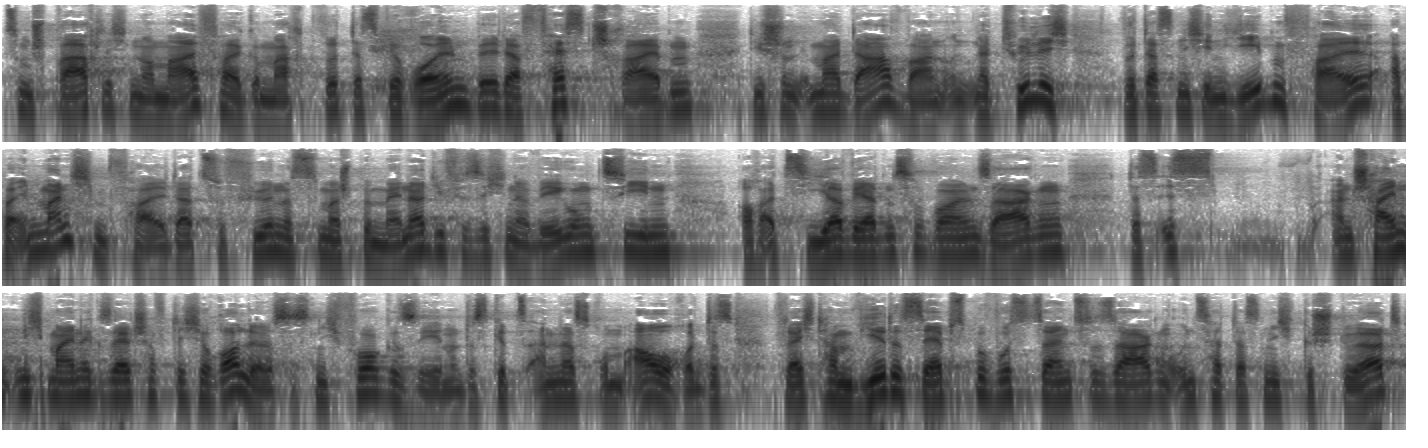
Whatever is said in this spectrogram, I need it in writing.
zum sprachlichen Normalfall gemacht wird, dass wir Rollenbilder festschreiben, die schon immer da waren. Und natürlich wird das nicht in jedem Fall, aber in manchem Fall dazu führen, dass zum Beispiel Männer, die für sich in Erwägung auch Erzieher werden zu wollen, sagen, das ist anscheinend nicht meine gesellschaftliche Rolle, das ist nicht vorgesehen und das gibt's andersrum auch. Und das, vielleicht haben wir das Selbstbewusstsein zu sagen, uns hat das nicht gestört,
